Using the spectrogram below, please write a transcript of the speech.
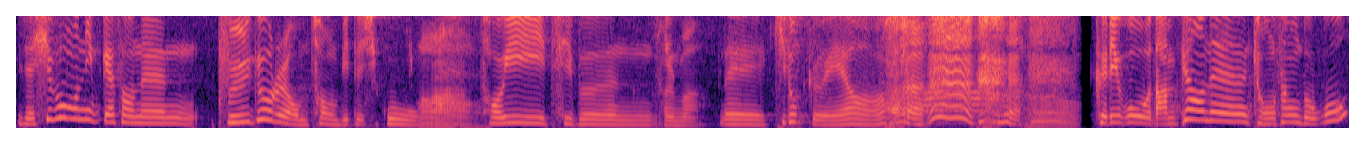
이제 시부모님께서는 불교를 엄청 믿으시고 아. 저희 집은 설마 네 기독교예요. 그리고 남편은 경상도고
